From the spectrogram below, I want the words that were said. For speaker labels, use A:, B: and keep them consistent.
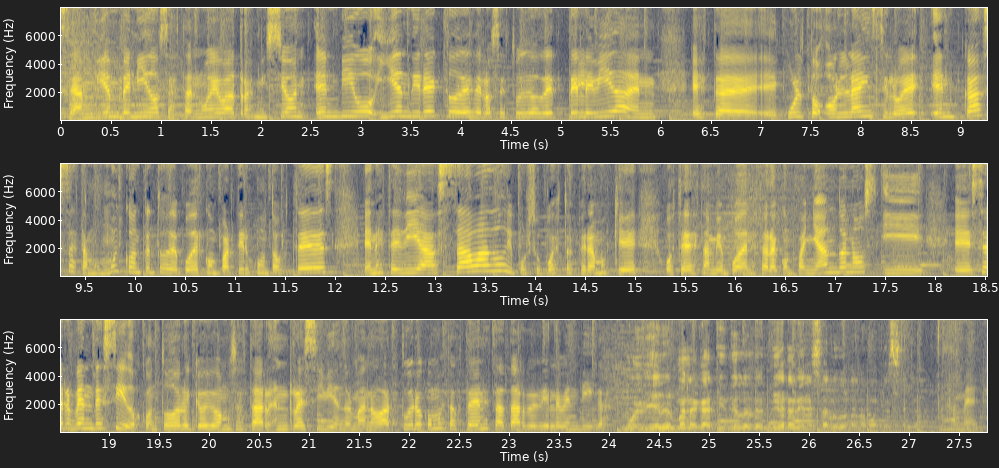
A: Sean bienvenidos a esta nueva transmisión en vivo y en directo desde los estudios de Televida en este eh, culto online Siloé en casa. Estamos muy contentos de poder compartir junto a ustedes en este día sábado y por supuesto esperamos que ustedes también puedan estar acompañándonos y eh, ser bendecidos con todo lo que hoy vamos a estar recibiendo. Hermano Arturo, ¿cómo está usted en esta tarde? Dios le bendiga.
B: Muy bien, hermana Katy, Dios le bendiga también. Saludos en el amor del Señor.
A: Amén.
